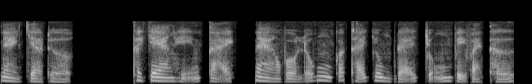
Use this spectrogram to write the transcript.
nàng chờ được. Thời gian hiện tại nàng vừa lúc có thể dùng để chuẩn bị vài thứ.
